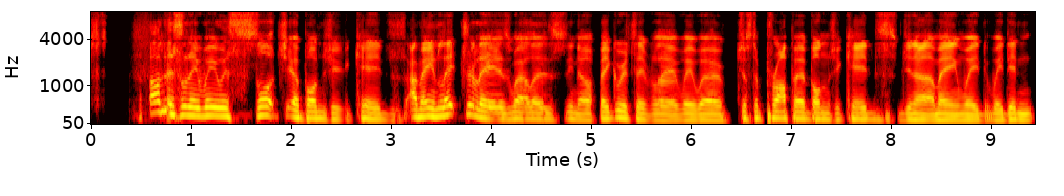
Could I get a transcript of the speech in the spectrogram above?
Honestly, we were such a bunch of kids. I mean, literally as well as you know, figuratively, we were just a proper bunch of kids. Do you know what I mean? We we didn't.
